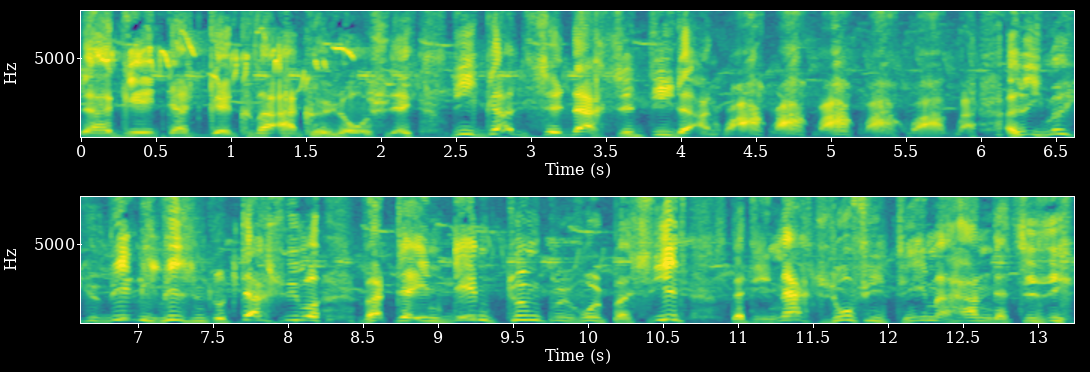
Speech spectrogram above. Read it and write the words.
da geht das Gequake los. Nicht? Die ganze Nacht sind die da an. Also ich möchte wirklich wissen, so tagsüber, was da in dem Tümpel wohl passiert, dass die nachts so viel Thema haben, dass sie sich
